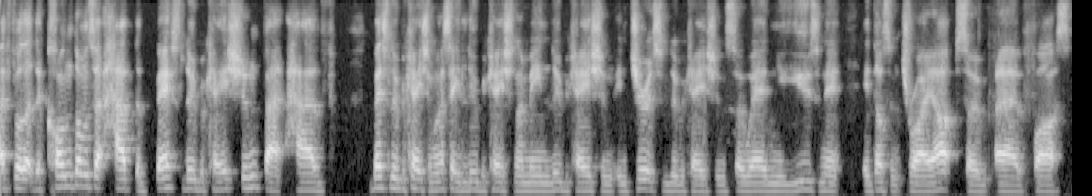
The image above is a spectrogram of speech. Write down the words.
I feel like the condoms that have the best lubrication, that have best lubrication. When I say lubrication, I mean lubrication, endurance lubrication. So when you're using it, it doesn't dry up so uh, fast.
